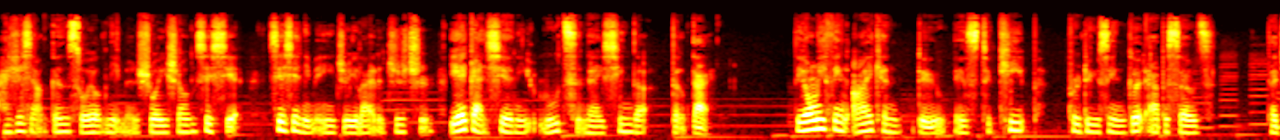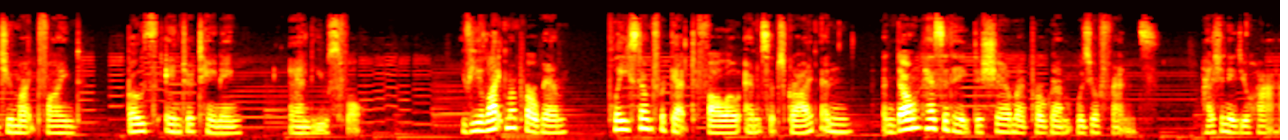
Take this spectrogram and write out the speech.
还是想跟所有你们说一声谢谢，谢谢你们一直以来的支持，也感谢你如此耐心的等待。The only thing I can do is to keep producing good episodes that you might find both entertaining and useful. If you like my program, please don't forget to follow and subscribe and and don't hesitate to share my program with your friends. 还是那句话，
